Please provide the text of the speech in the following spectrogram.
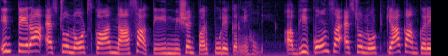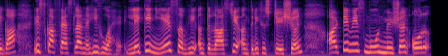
इन तेरह एस्ट्रोनॉट्स का नासा तीन मिशन पर पूरे करने होंगे। अभी कौन सा एस्ट्रोनॉट क्या काम करेगा इसका फैसला नहीं हुआ है। लेकिन ये सभी अंतर्राष्ट्रीय अंतरिक्ष स्टेशन आर्टेमिस मून मिशन और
